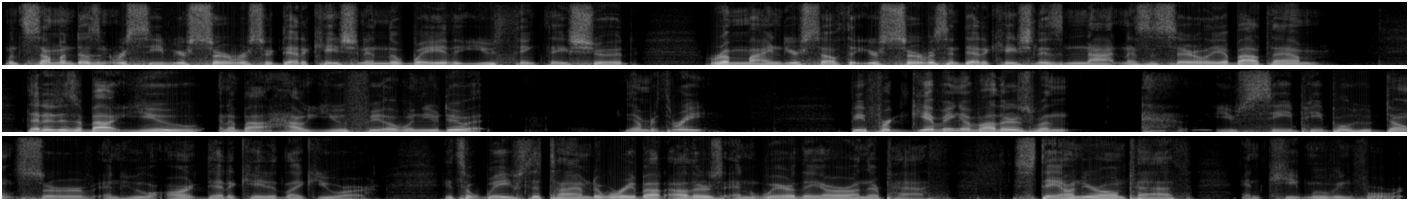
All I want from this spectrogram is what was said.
when someone doesn't receive your service or dedication in the way that you think they should, remind yourself that your service and dedication is not necessarily about them, that it is about you and about how you feel when you do it. Number three, be forgiving of others when you see people who don't serve and who aren't dedicated like you are. It's a waste of time to worry about others and where they are on their path. Stay on your own path and keep moving forward.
